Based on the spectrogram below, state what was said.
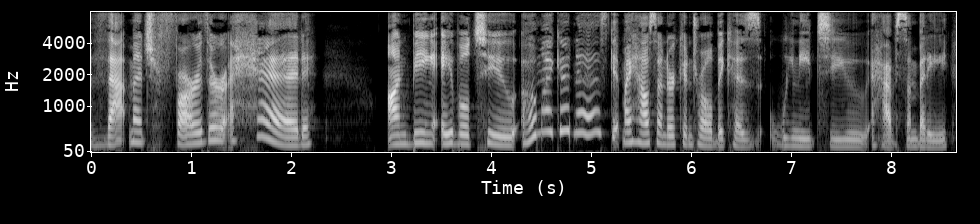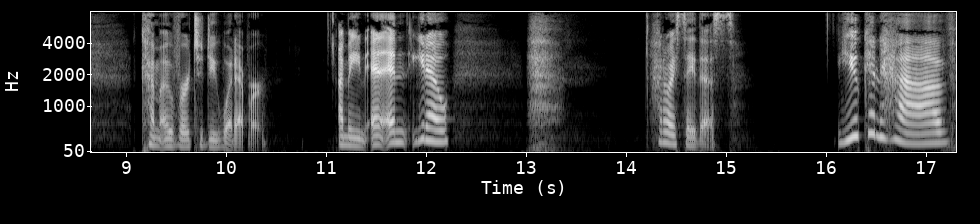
that much farther ahead on being able to, oh my goodness, get my house under control because we need to have somebody come over to do whatever. I mean, and, and you know, how do I say this? You can have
